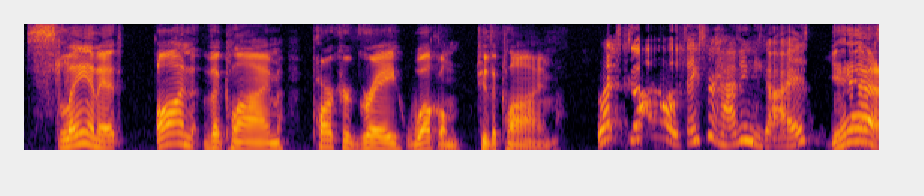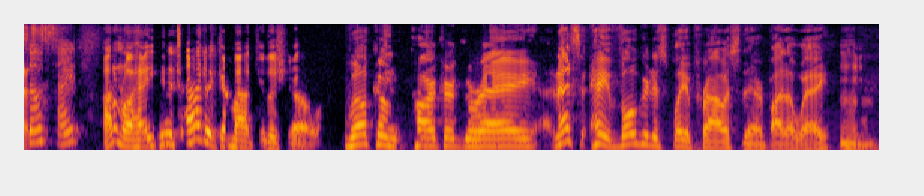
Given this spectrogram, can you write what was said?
Slaying it on the climb. Parker Graye, welcome to the climb. Let's go. Thanks for having me, guys. Yes. So excited. I don't know how you get time to come out to the show. Welcome, Parker Graye. That's hey, vulgar display of prowess there, by the way, Mhm.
